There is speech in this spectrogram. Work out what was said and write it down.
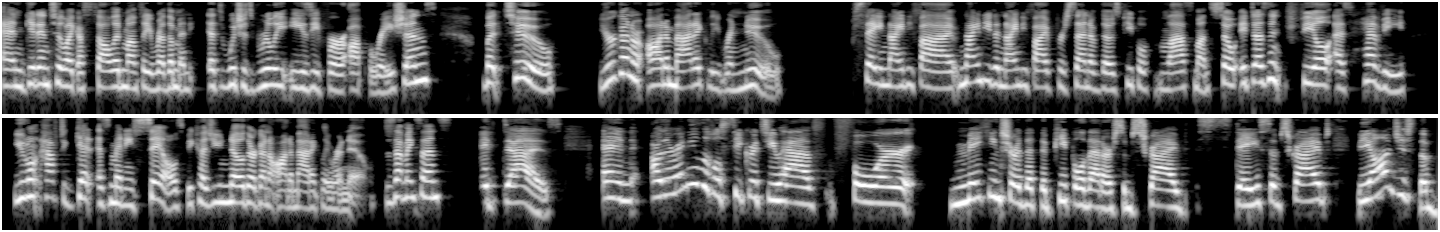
and get into like a solid monthly rhythm and which is really easy for operations. But two, you're going to automatically renew say 95, 90 to 95% of those people from last month. So it doesn't feel as heavy. You don't have to get as many sales because you know they're going to automatically renew. Does that make sense? It does. And are there any little secrets you have for making sure that the people that are subscribed stay subscribed beyond just the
